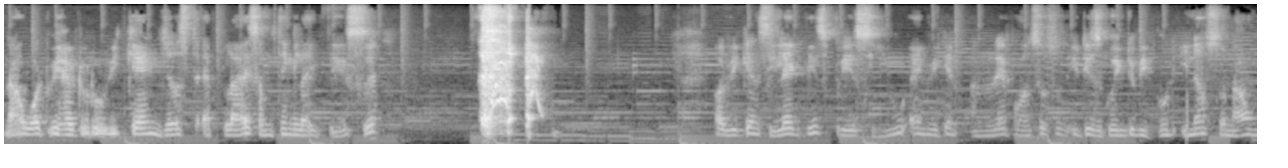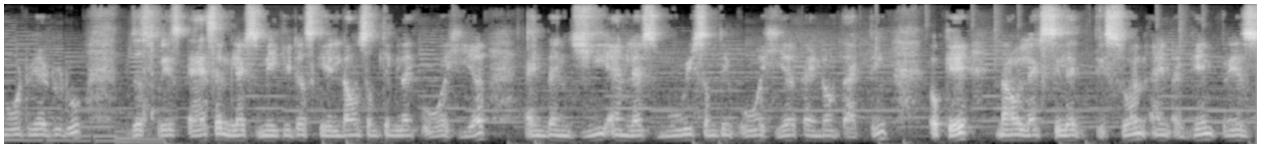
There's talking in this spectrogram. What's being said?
Now what we have to do we can just apply something like this or we can select this press u and we can unwrap also. So it is going to be good enough. So now what we have to do just press s and let's make it a scale down something like over here and then g and let's move it something over here kind of that thing. Okay now let's select this one and again press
